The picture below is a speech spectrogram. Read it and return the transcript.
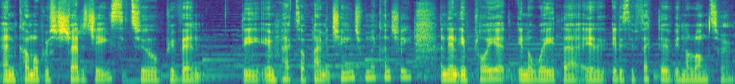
and come up with strategies to prevent the impacts of climate change for my country and then employ it in a way that it, it is effective in the long term.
